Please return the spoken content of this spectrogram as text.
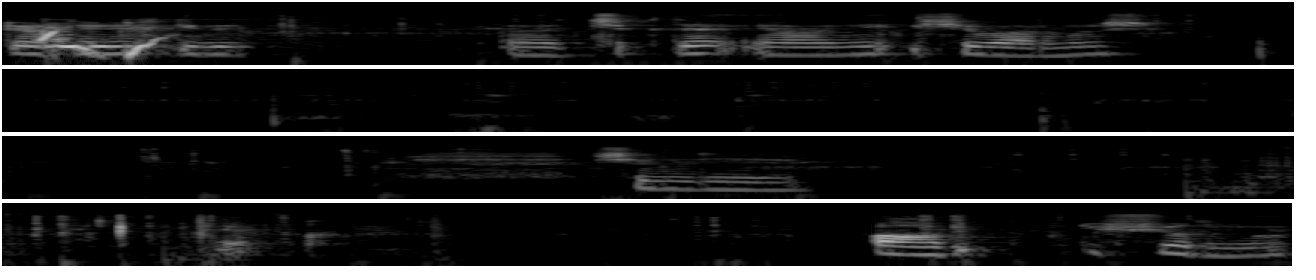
gördüğünüz gibi e, çıktı. Yani işi varmış. Şimdi yok. Abi düşüyordum lan.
